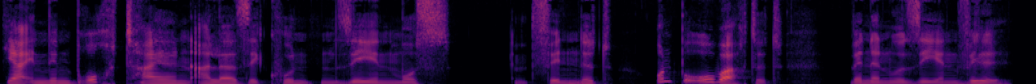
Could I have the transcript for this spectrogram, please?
ja in den Bruchteilen aller Sekunden sehen muss, empfindet und beobachtet, wenn er nur sehen will.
